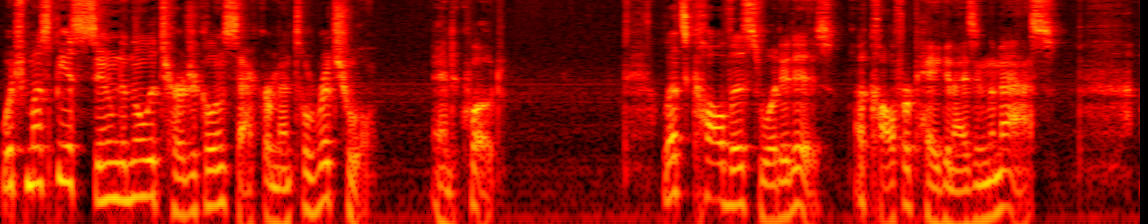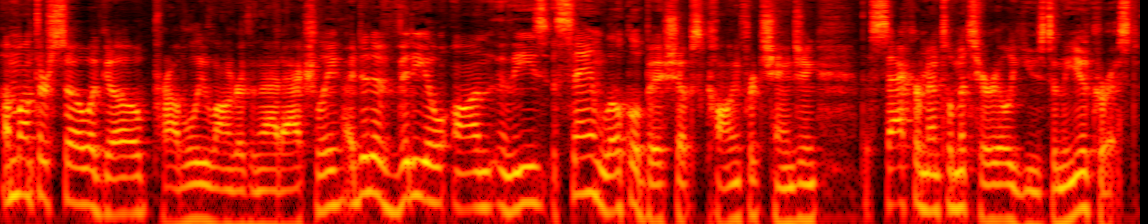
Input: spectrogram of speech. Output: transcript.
which must be assumed in the liturgical and sacramental ritual. Let's call this what it is a call for paganizing the Mass. A month or so ago, probably longer than that actually, I did a video on these same local bishops calling for changing the sacramental material used in the Eucharist.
